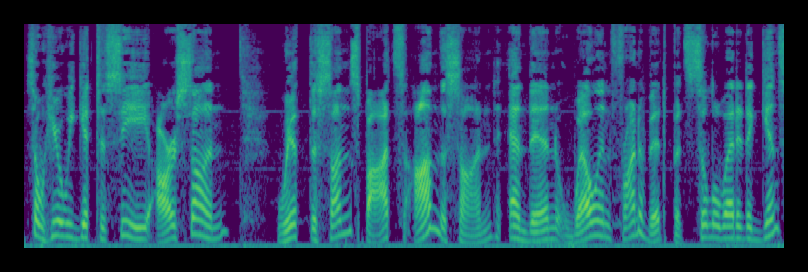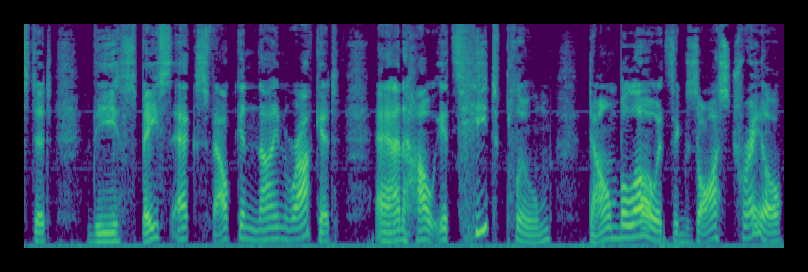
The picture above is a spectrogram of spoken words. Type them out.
So here we get to see our sun with the sunspots on the sun and then well in front of it but silhouetted against it the SpaceX Falcon 9 rocket and how its heat plume down below its exhaust trail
